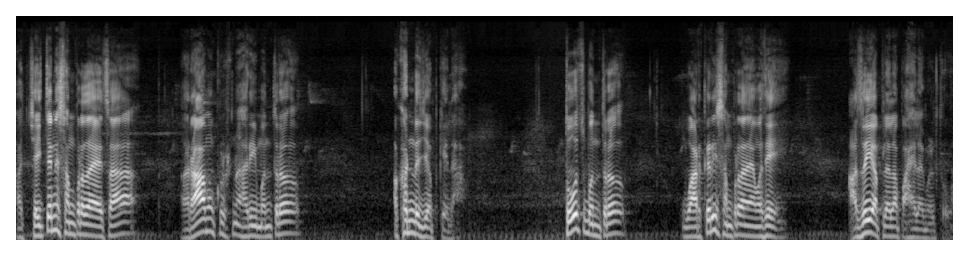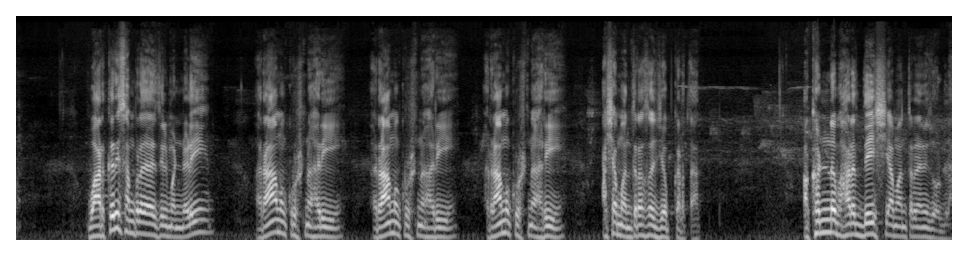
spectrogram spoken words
हा चैतन्य संप्रदायाचा रामकृष्ण हरी मंत्र अखंड जप केला. तोच मंत्र वारकरी संप्रदायामध्ये आजही आपल्याला पाहायला मिळतो. वारकरी संप्रदायातील मंडळी रामकृष्ण हरी रामकृष्ण हरी रामकृष्ण हरी अशा मंत्राचा जप करतात. अखंड भारत देश या मंत्राने जोडला.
